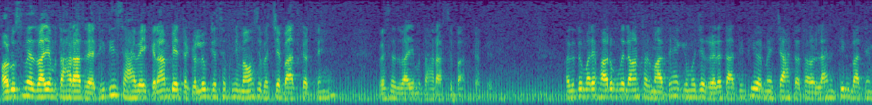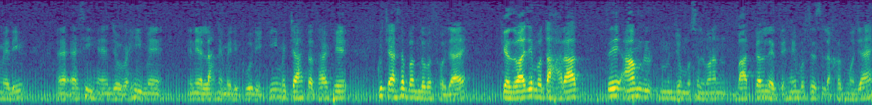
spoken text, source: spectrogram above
اور اس میں ازواج متحرات رہتی تھی صاحب کرام بے تکلق جیسے اپنی ماؤں سے بچے بات کرتے ہیں، ویسے ازواج متحرات سے بات کرتے تھے۔ حضرت عمر فاروق دلان فرماتے ہیں کہ مجھے غیرت آتی تھی اور میں چاہتا تھا، اور اللہ نے تین باتیں میری ایسی ہیں جو وہی میں یعنی اللہ نے میری پوری کی۔ میں چاہتا تھا کہ کچھ ایسا بندوبست ہو جائے کہ ازواج متحرات سے عام جو مسلمان بات کر لیتے ہیں، وہ سلسلہ ختم ہو جائے۔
